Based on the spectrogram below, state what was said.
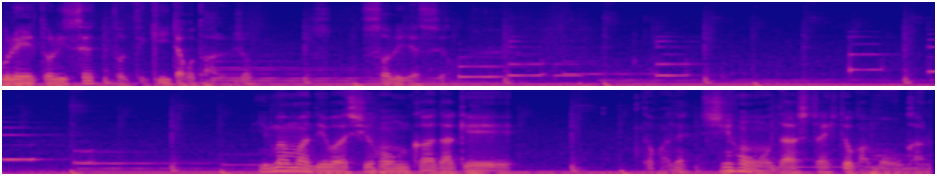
グレートリセットって聞いたことあるでしょ？それですよ。今までは資本家だけとかね資本を出した人が儲かる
